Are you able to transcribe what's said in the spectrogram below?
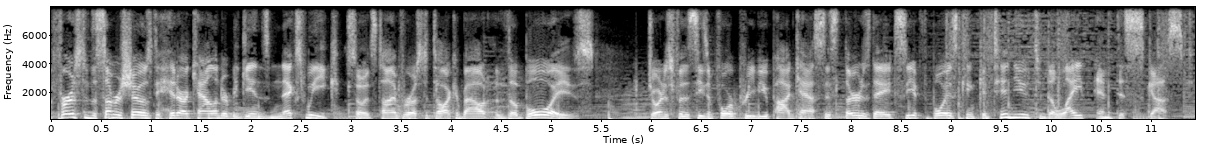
The first of the summer shows to hit our calendar begins next week, so it's time for us to talk about The Boys. Join us for the season 4 preview podcast this Thursday to see if the boys can continue to delight and disgust.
